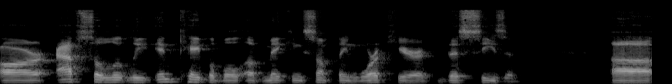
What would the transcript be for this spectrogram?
are absolutely incapable of making something work here this season. Uh,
